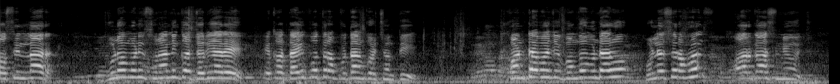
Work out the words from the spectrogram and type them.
ତହସିଲଦାର ଗୁଣମଣି ସୁନାନୀଙ୍କ ଜରିଆରେ ଏକ ଦାୟୀପତ୍ର ପ୍ରଦାନ କରିଛନ୍ତି କଣ୍ଟାମାଝି ବଙ୍ଗମୁଣ୍ଡାରୁ ଭୁବନେଶ୍ୱର ହଂସ ଅର୍ଗାସ ନ୍ୟୁଜ୍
